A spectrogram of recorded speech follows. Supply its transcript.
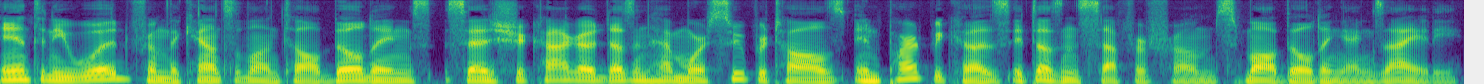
Anthony Wood from the Council on Tall Buildings says Chicago doesn't have more super talls in part because it doesn't suffer from small building anxiety.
